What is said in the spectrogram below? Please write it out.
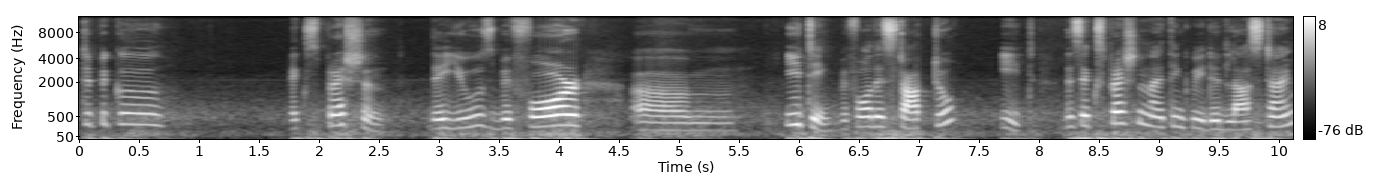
typical expression they use before um, eating, before they start to eat. This expression I think we did last time,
